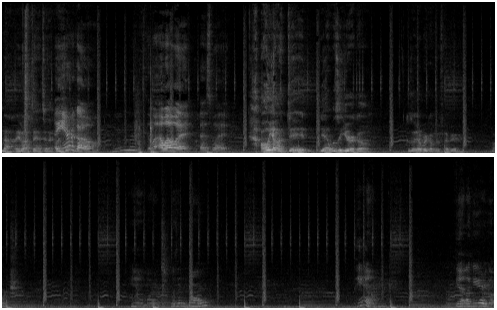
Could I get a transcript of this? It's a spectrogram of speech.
Nah, you don't have to answer that. A year ago. Mm, well, well, what? That's what. Oh, y'all did. Yeah, it was a year ago. Cause when y'all break up in February, March. Yeah, March. Was it? No. Yeah, like a year ago.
